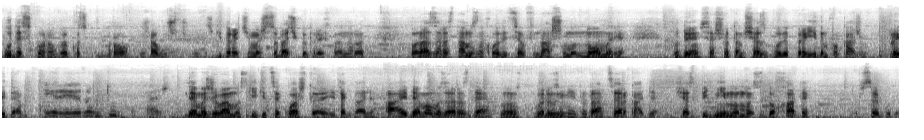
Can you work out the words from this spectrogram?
буде скоро випуск про шавушечку. До речі, ми ж з собачкою приїхали народ. Вона зараз там знаходиться в нашому номері. Подивимося, що там зараз буде. Приїдемо, покажемо. Прийдемо І рум-тур покажемо. де ми живемо, скільки це коштує і так далі. А йдемо ми зараз де? Ну ви розумієте, да? Це Аркадія. Зараз піднімемось до хати, і все буде.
